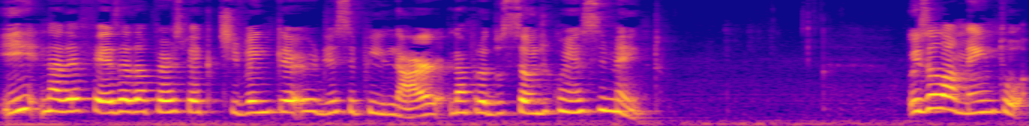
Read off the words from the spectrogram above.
e na defesa da perspectiva interdisciplinar na produção de conhecimento. O isolamento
